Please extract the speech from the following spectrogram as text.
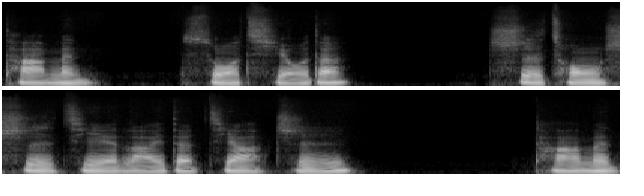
他们所求的，是从世界来的价值，他们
